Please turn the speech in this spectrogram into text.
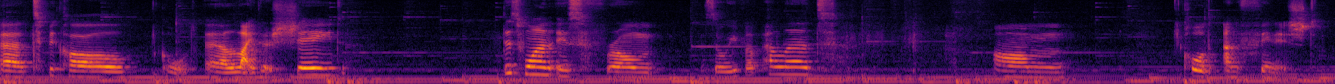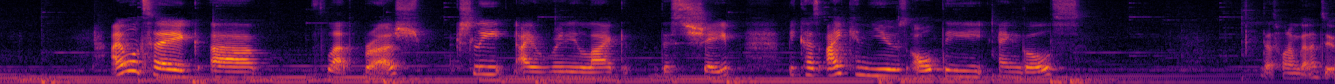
a typical gold a lighter shade. This one is from Zoeva palette um, called Unfinished. I will take a flat brush. Actually I really like this shape because I can use all the angles. That's what I'm gonna do.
